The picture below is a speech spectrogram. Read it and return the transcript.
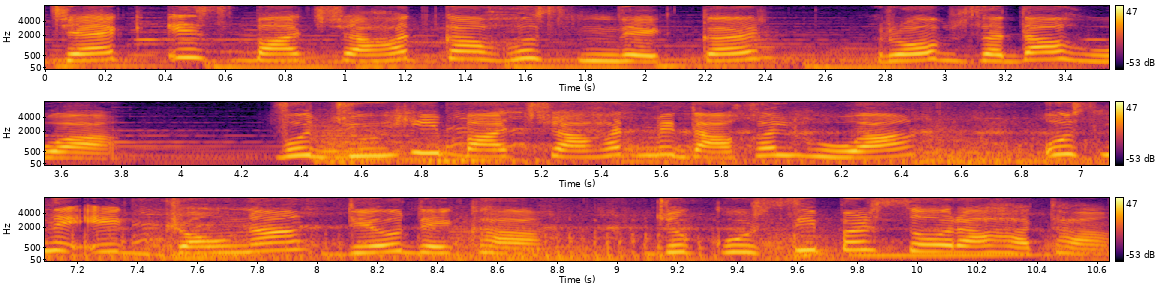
جیک اس بادشاہت کا حسن دیکھ کر روب زدہ ہوا۔ وہ جو ہی بادشاہت میں داخل ہوا، اس نے ایک ڈرونا دیو دیکھا جو کرسی پر سو رہا تھا۔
